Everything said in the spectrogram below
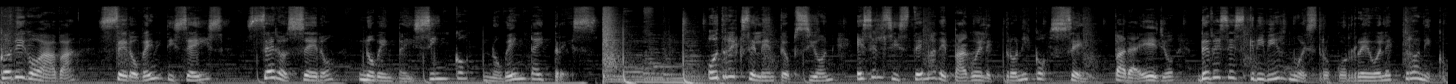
Código ABA 026 00 95 93. Otra excelente opción es el sistema de pago electrónico CEL. Para ello, debes escribir nuestro correo electrónico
